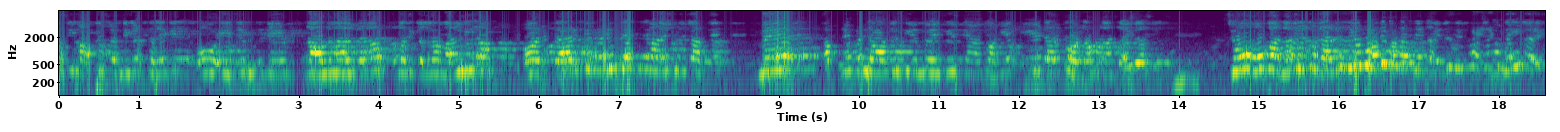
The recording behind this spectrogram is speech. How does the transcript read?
ਅਸੀਂ ਵਾਪਸ ਚੰਡੀਗੜ੍ਹ ਚਲੇ ਗਏ ਉਹ ਏਜੰਟ ਨੇ ਨਾਲ ਦੇ ਨਾਲ ਨਾ ਉਹਨਾਂ ਦੀ ਗੱਲਾਂ ਮੰਨ ਲਈਆਂ ਔਰ ਡਰ ਕੇ ਉਹਨਾਂ ਨੇ ਚੈੱਕ ਕਰਾਉਣੇ ਸ਼ੁਰੂ ਕਰਤੇ ਮੈਂ ਆਪਣੇ ਪੰਜਾਬ ਦੇ ਸੀਐਮ ਨੂੰ ਇਹ ਚੀਜ਼ ਕਹਿਣਾ ਚਾਹੁੰਦੀ ਹਾਂ ਕਿ ਇਹ ਡਰ ਤੁਹਾਡਾ ਹੋਣਾ ਚਾਹੀਦਾ ਸੀ ਜੋ ਉਹ ਬਹਾਨਾ ਵੀ ਤੋਂ ਡਰ ਰਹੇ ਸੀ ਉਹ ਤੁਹਾਡੇ ਕੋਲ ਕਰਨੇ ਚਾਹੀਦੇ ਸੀ ਤੁਹਾਡੇ ਕੋਲ ਨਹੀਂ ਕਰੇ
